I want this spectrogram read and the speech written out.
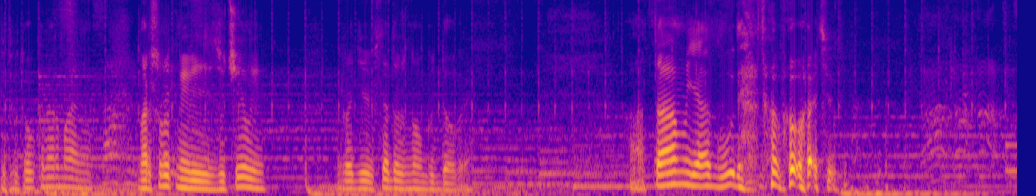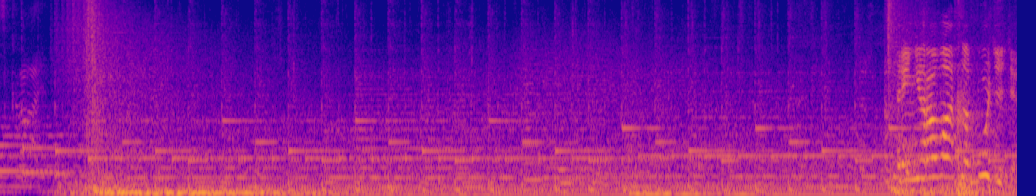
Підготовка нормальна. Маршрут ми изучили. Вроді все должно бути добре. А там як буде, то побачимо. Тренироваться будете?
